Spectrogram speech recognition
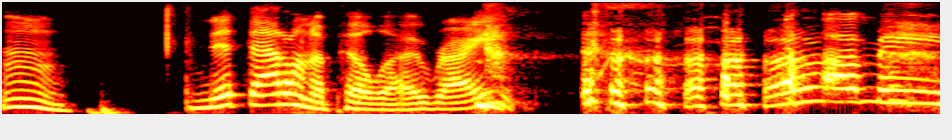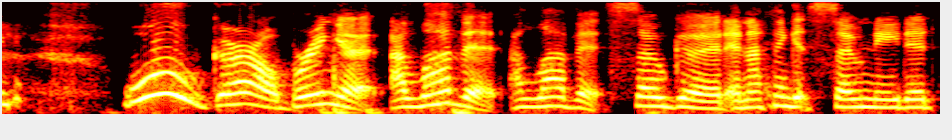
Mm. Knit that on a pillow, right? I mean, woo, girl, bring it. I love it. I love it. So good. And I think it's so needed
